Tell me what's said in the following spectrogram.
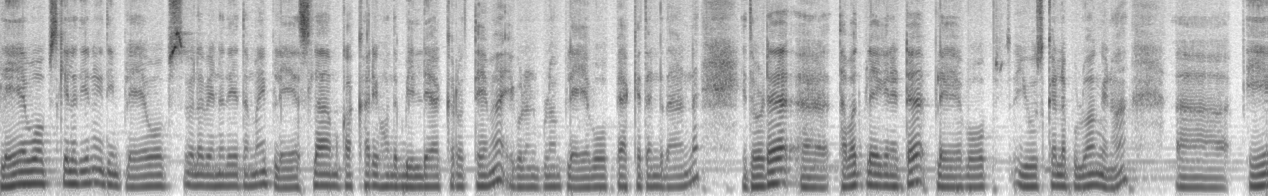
පලේ ෝප්ස් කියල තියෙන ඉතින් පලේ ෝප්ස් වල වෙන දේ තමයි පලේස්ලා මොකක් හරි හොඳ බිල්ඩයක් කරොත්තේම එගුලන් පුලන් පලේ ෝපයක් ඇතැට දාන්න. එතෝට තවත් පලේගෙනට පලේ ෝප් යස් කරලා පුළුවන් වෙනවා. ඒ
